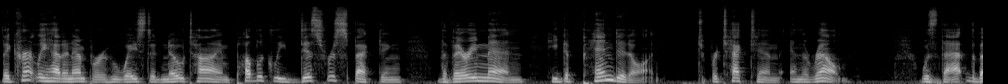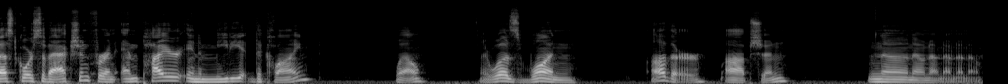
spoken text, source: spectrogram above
They currently had an emperor who wasted no time publicly disrespecting the very men he depended on to protect him and the realm. Was that the best course of action for an empire in immediate decline? Well, there was one other option. No, no, no, no, no, no.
